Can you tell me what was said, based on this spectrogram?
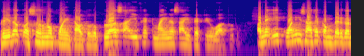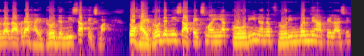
પ્રેરક અસરનો પોઈન્ટ આવતો હતો. પ્લસ આ ઇફેક્ટ માઇનસ આ ઇફેક્ટ એવું આવતું હતું. અને એ કોની સાથે કમ્પેર કરતા હતા આપણે? હાઇડ્રોજનની સાપેક્ષમાં. તો હાઇડ્રોજનની સાપેક્ષમાં અહીંયા ક્લોરીન અને ફ્લોરીન બંને આપેલા છે.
